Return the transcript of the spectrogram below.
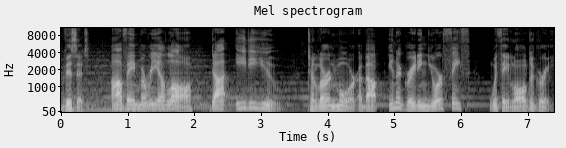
Visit avemarialaw.edu to learn more about integrating your faith with a law degree.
